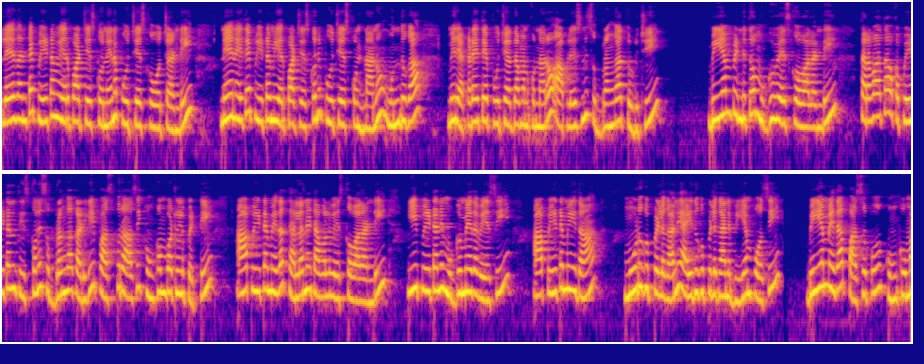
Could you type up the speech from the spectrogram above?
లేదంటే పీఠం ఏర్పాటు చేసుకునైనా పూజ చేసుకోవచ్చు అండి నేనైతే పీఠం ఏర్పాటు చేసుకొని పూజ చేసుకుంటున్నాను. ముందుగా మీరు ఎక్కడైతే పూజ చేద్దాం అనుకున్నారో ఆ ప్లేస్ని శుభ్రంగా తుడిచి బియ్యం పిండితో ముగ్గు వేసుకోవాలండి. తర్వాత ఒక పీటను తీసుకొని శుభ్రంగా కడిగి పసుపు రాసి కుంకుమ బొట్టలు పెట్టి ఆ పీట మీద తెల్లని టవల్ వేసుకోవాలండి. ఈ పీటని ముగ్గు మీద వేసి ఆ పీట మీద మూడు గుప్పిళ్ళు కానీ ఐదు గుప్పిళ్ళు కానీ బియ్యం పోసి బియ్యం మీద పసుపు కుంకుమ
